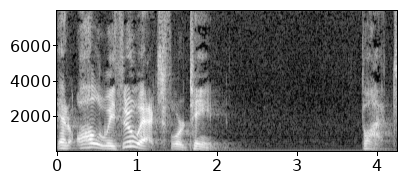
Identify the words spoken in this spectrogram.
and all the way through Acts 14. But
